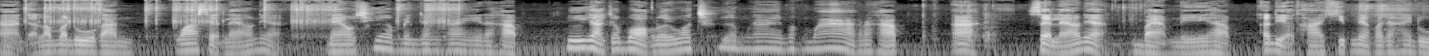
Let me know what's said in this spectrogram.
อ่าเดี๋ยวเรามาดูกันว่าเสร็จแล้วเนี่ย แนวเชื่อมเป็นยังไงนะครับคืออยากจะบอกเลยว่าเชื่อมง่ายมากๆนะครับอะเสร็จแล้วเนี่ยแบบนี้ครับแล้วเดี๋ยวท้ายคลิปเนี่ยก็จะให้ดู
